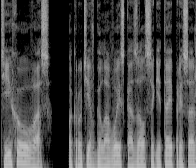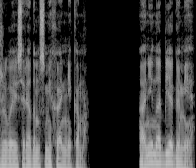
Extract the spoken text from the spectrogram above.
«Тихо у вас», — покрутив головой, сказал Сагитай, присаживаясь рядом с механиком. «Они набегами,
